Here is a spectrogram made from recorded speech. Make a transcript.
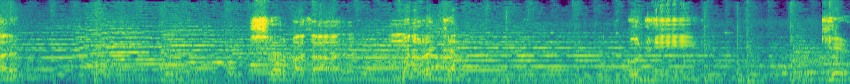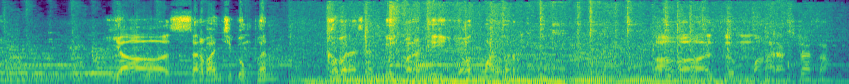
कारण शेअर बाजार मनोरंजन. गुन्हे खेळ. या सर्वांची गुंफण खबर असतात न्यूज मराठी यवतमाळवर. आवाज महाराष्ट्राचा.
